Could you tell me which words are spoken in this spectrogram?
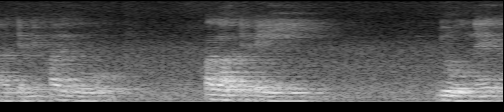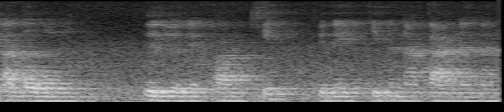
เราจะไม่ค่อยรู้ เพราะเราจะไปอยู่ในอารมณ์หรืออยู่ในความคิดอยู่ในจินตนาการนั้นนั้น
